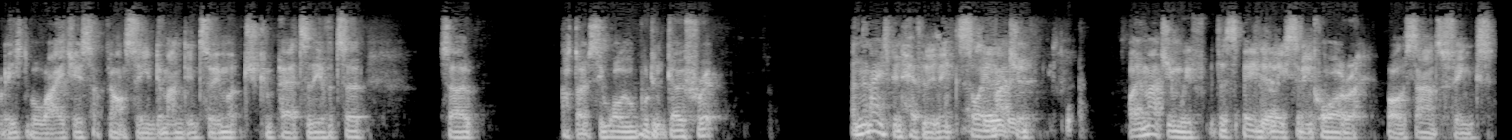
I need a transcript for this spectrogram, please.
reasonable wages. I can't see him demanding too much compared to the other two. So I don't see why we wouldn't go for it. And the name's been heavily linked, so I imagine, I imagine we've there's been yeah. at least an inquiry by the sounds of things.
